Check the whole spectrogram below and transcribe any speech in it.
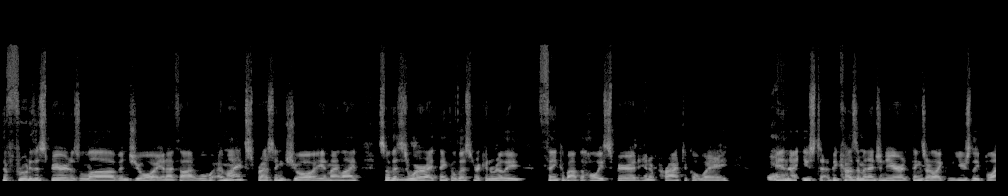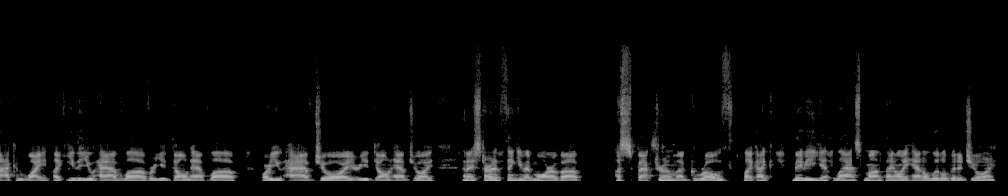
the fruit of the spirit is love and joy. And i thought well am i expressing joy in my life? So this is where i think the listener can really think about the holy spirit in a practical way yeah. And I used to, because I'm an engineer, things are like usually black and white. Like either you have love or you don't have love, or you have joy or you don't have joy. And I started thinking of it more of a, a spectrum, a growth. Like I maybe yet last month I only had a little bit of joy,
